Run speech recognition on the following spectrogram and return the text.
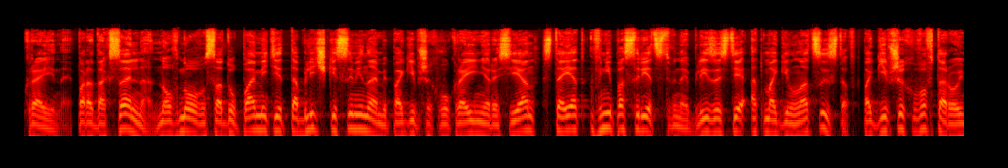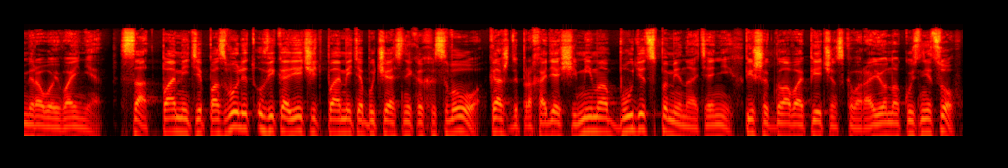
Украины. Парадоксально, но в новом саду памяти таблички с именами погибших в Украине россиян стоят в непосредственной близости от могил нацистов, погибших во Второй мировой войне. Сад памяти позволит увековечить память об участниках СВО. Каждый проходящий мимо будет вспоминать о них, пишет глава Печенского района Кузнецов.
